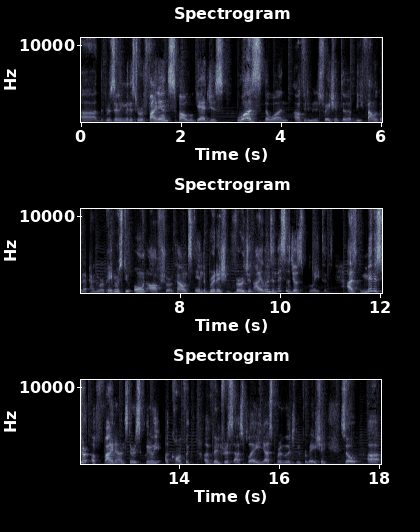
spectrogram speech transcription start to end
Uh, the Brazilian Minister of Finance, Paulo Guedes, was the one of the administration to be found by the Pandora Papers to own offshore accounts in the British Virgin Islands. And this is just blatant. As Minister of Finance, there is clearly a conflict of interest as play. He has privileged information. So, uh,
